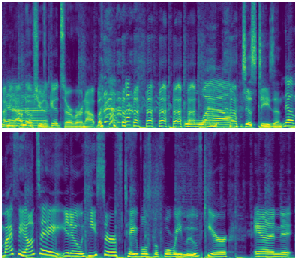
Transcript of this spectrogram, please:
I mean, I don't know if she was a good server or not, but Wow. just teasing. No, my fiance, you know, he served tables before we moved here and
